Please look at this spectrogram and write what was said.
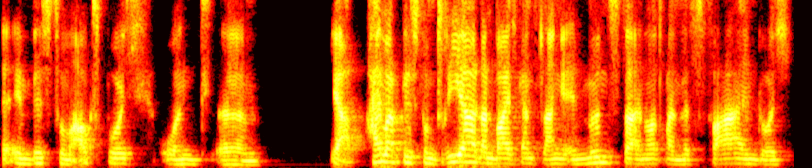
im Bistum Augsburg und ähm, ja, Heimatbistum Trier. Dann war ich ganz lange in Münster in Nordrhein-Westfalen durch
